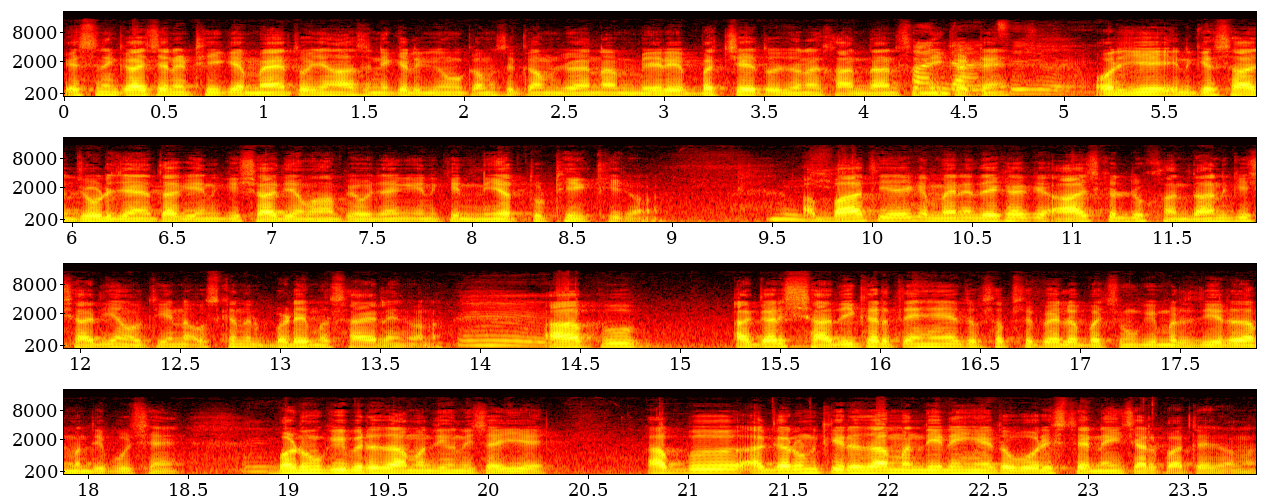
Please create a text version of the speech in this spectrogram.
اس نے کہا چلیں ٹھیک ہے میں تو یہاں سے نکل گئی ہوں کم سے کم جو ہے نا میرے بچے تو جو ہے نا خاندان سے نہیں کٹیں اور یہ ان کے ساتھ جڑ جائیں تاکہ ان کی شادیاں وہاں پہ ہو جائیں گی ان کی نیت تو ٹھیک تھی جو ہے۔ اب بات یہ ہے کہ میں نے دیکھا کہ آج کل جو خاندان کی شادیاں ہوتی ہیں نا اس کے اندر بڑے مسائل ہیں جو نا۔ آپ اگر شادی کرتے ہیں تو سب سے پہلے بچوں کی مرضی رضامندی پوچھیں بڑوں کی بھی رضامندی ہونی چاہیے۔ اب اگر ان کی رضامندی نہیں ہے تو وہ رشتے نہیں چل پاتے جو نا۔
